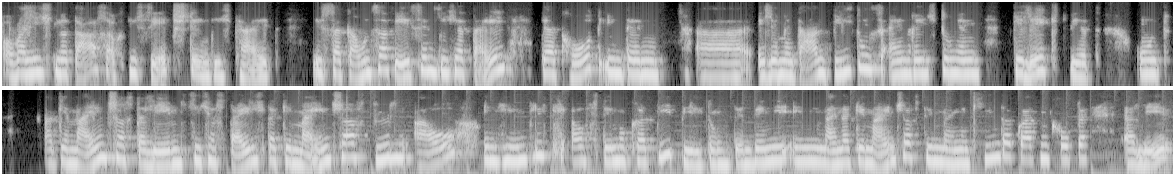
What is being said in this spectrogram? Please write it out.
Aber nicht nur das, auch die Selbstständigkeit ist ein ganz wesentlicher Teil, der gerade in den äh, elementaren Bildungseinrichtungen gelegt wird. Und eine Gemeinschaft erleben, sich als Teil der Gemeinschaft fühlen auch im Hinblick auf Demokratiebildung. Denn wenn ich in meiner Gemeinschaft, in meiner Kindergartengruppe erlebe,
